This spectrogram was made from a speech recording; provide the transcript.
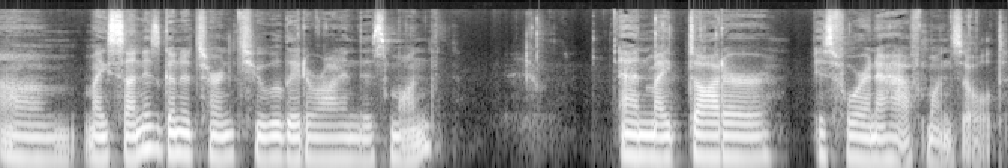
Um, my son is going to turn two later on in this month. And my daughter is four and a half months old.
